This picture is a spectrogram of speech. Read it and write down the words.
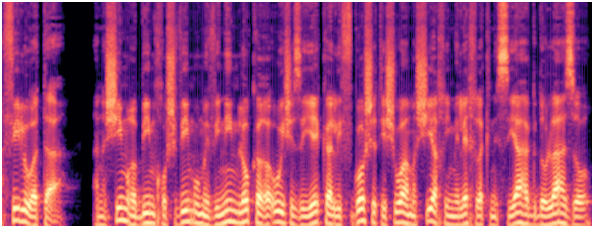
אפילו עתה, אנשים רבים חושבים ומבינים לא כראוי שזה יהיה קל לפגוש את ישוע המשיח אם אלך לכנסייה הגדולה הזו,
